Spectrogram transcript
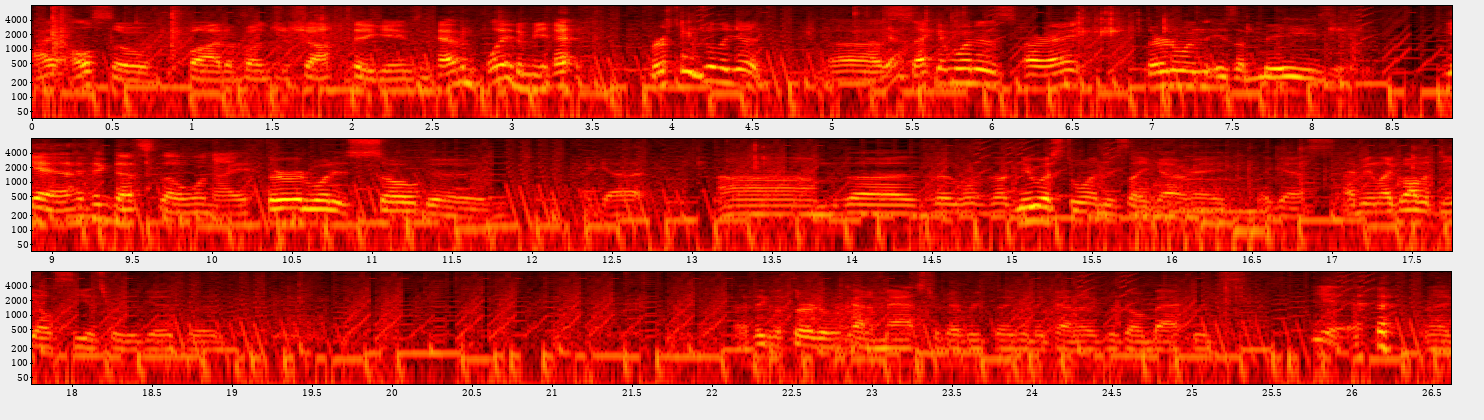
I also bought a bunch of Shantae games and haven't played them yet. First one's really good. Uh, Yeah. Second one is alright. Third one is amazing. Yeah, I think that's the one I, Third one is so good. I got. Um, the, the the newest one is like alright, I guess. I mean, like all the DLC is really good, but I think the third one kind of mastered everything, and they kind of were going backwards. Yeah. And I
